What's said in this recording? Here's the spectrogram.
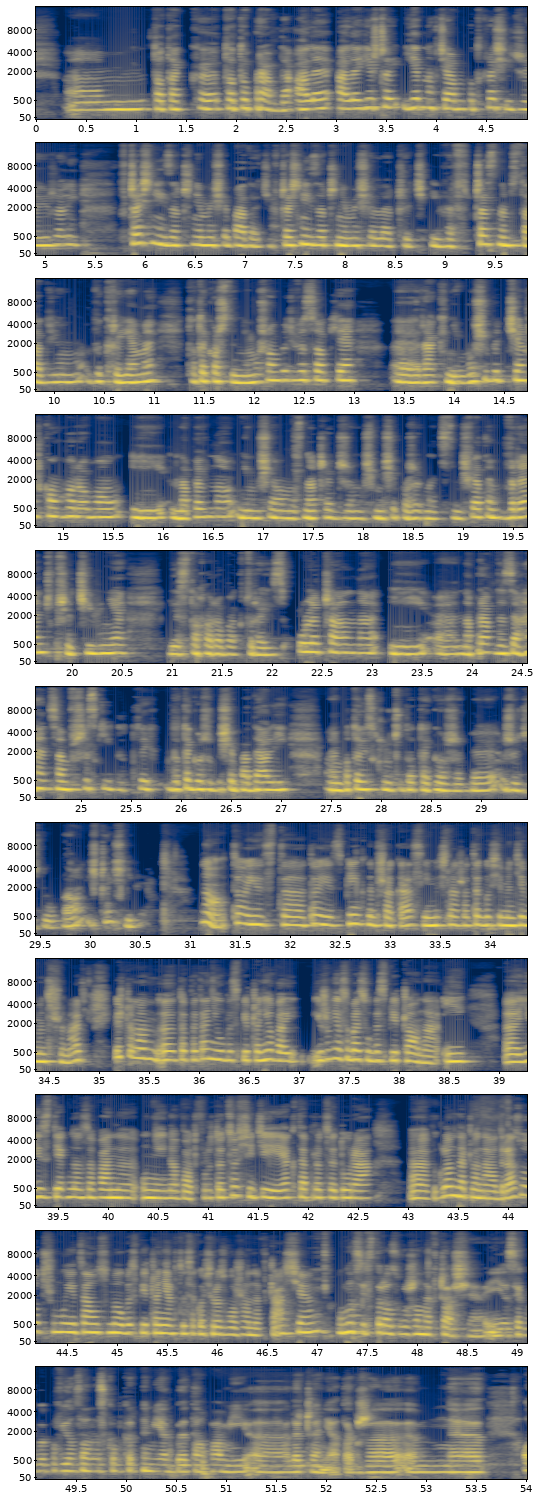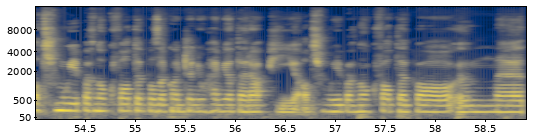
to tak, to to prawda, ale, ale jeszcze jedno chciałabym podkreślić, że jeżeli wcześniej zaczniemy się badać i wcześniej zaczniemy się leczyć i we wczesnym stadium wykryjemy, to te koszty nie muszą być wysokie, rak nie musi być ciężką chorobą i na pewno nie musi on oznaczać, że musimy się pożegnać z tym światem. Wręcz przeciwnie, jest to choroba, która jest uleczalna i e, naprawdę zachęcam wszystkich do, tych, do tego, żeby się badali, e, bo to jest klucz do tego, żeby żyć długo i szczęśliwie. No, to jest, e, to jest piękny przekaz i myślę, że tego się będziemy trzymać. Jeszcze mam e, to pytanie ubezpieczeniowe. Jeżeli osoba jest ubezpieczona i e, jest diagnozowany u niej nowotwór, to co się dzieje? Jak ta procedura wygląda? Czy ona od razu otrzymuje całą sumę ubezpieczenia, czy to jest jakoś rozłożone w czasie? U nas jest to rozłożone w czasie i jest jakby powiązane z konkretnymi jakby etapami leczenia. Także otrzymuje pewną kwotę po zakończeniu chemioterapii, otrzymuje pewną kwotę po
